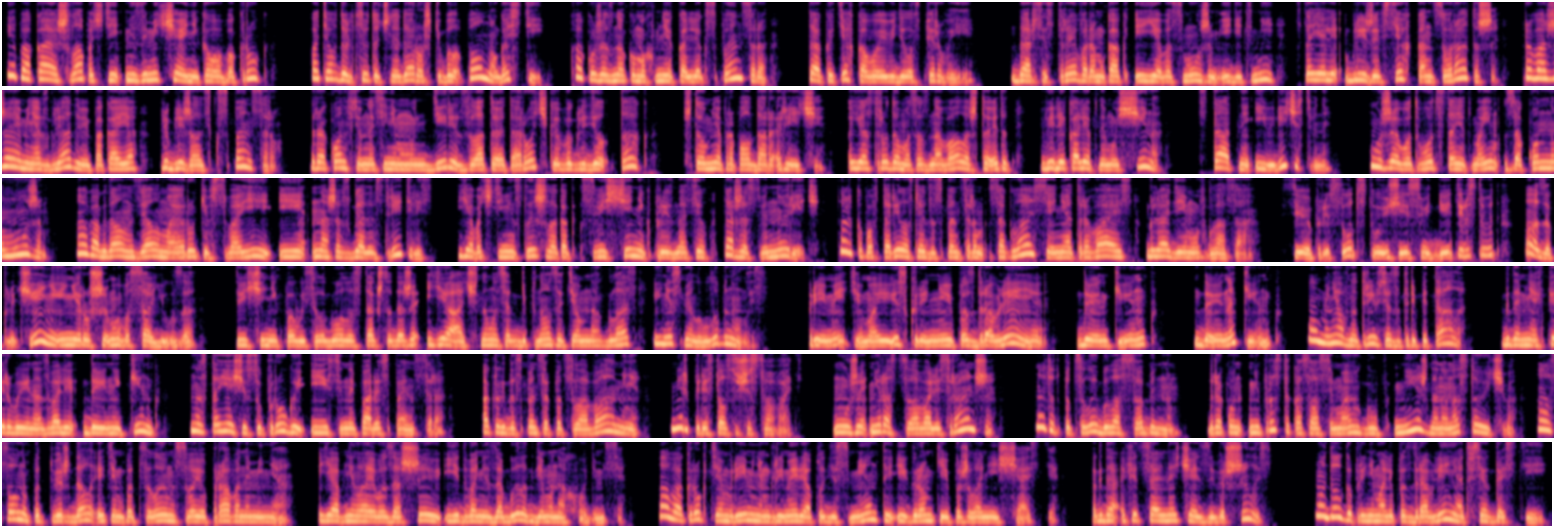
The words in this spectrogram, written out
И пока я шла, почти не замечая никого вокруг, хотя вдоль цветочной дорожки было полно гостей, как уже знакомых мне коллег Спенсера, так и тех, кого я видела впервые. Дарси с Тревором, как и Ева с мужем и детьми, стояли ближе всех к концу ратуши, провожая меня взглядами, пока я приближалась к Спенсеру. Дракон в темно-синем мундире с золотой оторочкой выглядел так, что у меня пропал дар речи. Я с трудом осознавала, что этот великолепный мужчина, статный и величественный, уже вот-вот станет моим законным мужем. А когда он взял мои руки в свои и наши взгляды встретились, я почти не слышала, как священник произносил торжественную речь, только повторила вслед за Спенсером согласие, не отрываясь, глядя ему в глаза. «Все присутствующие свидетельствуют о заключении нерушимого союза», Священник повысил голос так, что даже я очнулась от гипноза темных глаз и не смело улыбнулась. «Примите мои искренние поздравления Дэйн Кинг, Дэйна Кинг. У меня внутри все затрепетало, когда меня впервые назвали Дэйной Кинг, настоящей супругой и истинной парой Спенсера. А когда Спенсер поцеловал меня, мир перестал существовать. Мы уже не раз целовались раньше, но этот поцелуй был особенным. Дракон не просто касался моих губ нежно, но настойчиво, а словно подтверждал этим поцелуем свое право на меня. Я обняла его за шею и едва не забыла, где мы находимся. А вокруг тем временем гремели аплодисменты и громкие пожелания счастья. Когда официальная часть завершилась, мы долго принимали поздравления от всех гостей.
